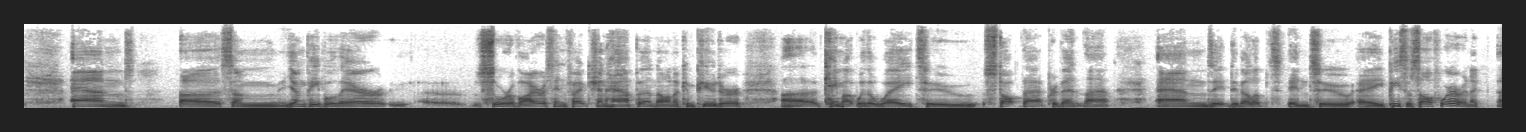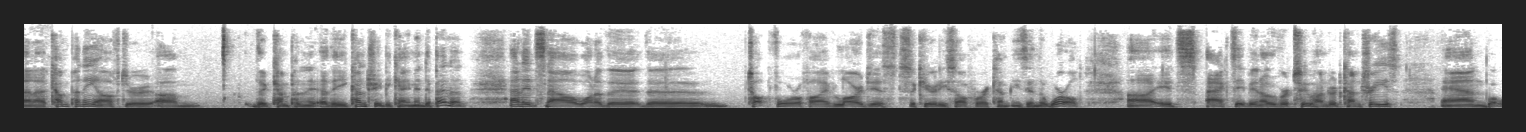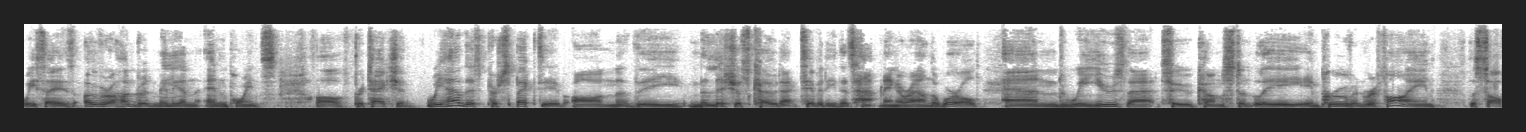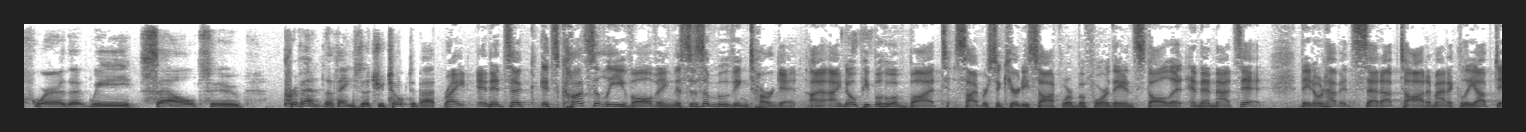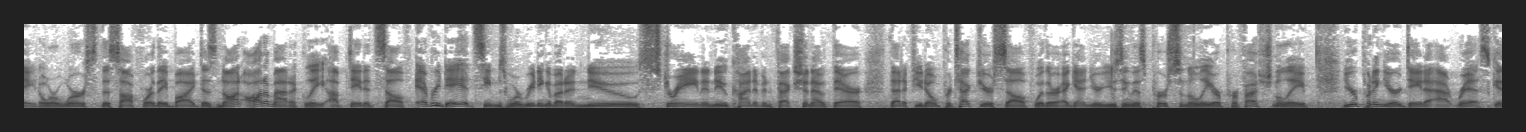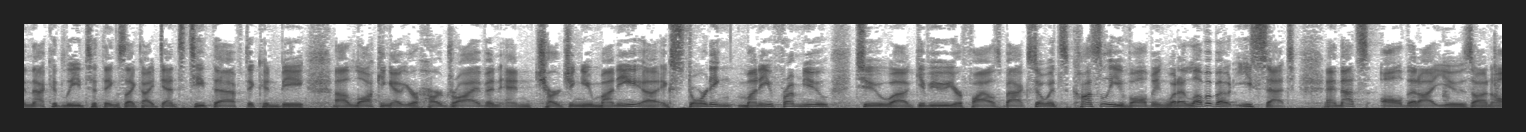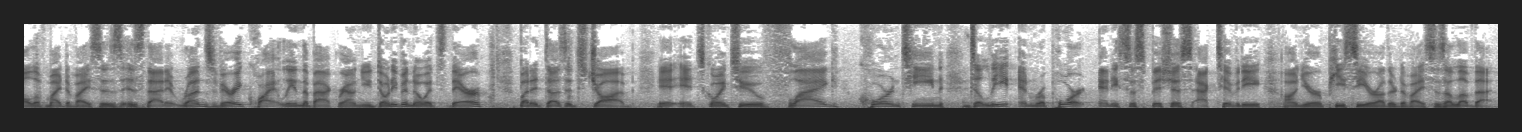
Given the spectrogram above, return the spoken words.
And uh, some young people there uh, saw a virus infection happen on a computer, uh, came up with a way to stop that, prevent that, and it developed into a piece of software and a, and a company after. Um, the company, uh, the country became independent, and it's now one of the the top four or five largest security software companies in the world. Uh, it's active in over 200 countries and what we say is over 100 million endpoints of protection. We have this perspective on the malicious code activity that's happening around the world, and we use that to constantly improve and refine the software that we sell to prevent the things that you talked about. Right, and it's a it's constantly evolving. This is a moving target. I, I, know people who have bought cybersecurity software before they install it, and then that's it. They don't have it set up to automatically update, or worse, the software they buy does not automatically update itself. Every day, it seems we're reading about a new strain, a new kind of infection out there. That if you don't protect yourself, whether again you're using this personally or professionally, you're putting your data at risk, and that could lead to things like identity theft. It can be uh, locking out your hard drive and, and charging you money, uh, extorting money from you to uh, give you your files back. So it's constantly evolving. What I love about ESET, and that's all that I use on all of my devices, is that it runs very quietly in the background. You don't even know it's there, but it does its job. It, it's going to flag quarantine, delete, and report any suspicious activity on your PC or other devices. I love that.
